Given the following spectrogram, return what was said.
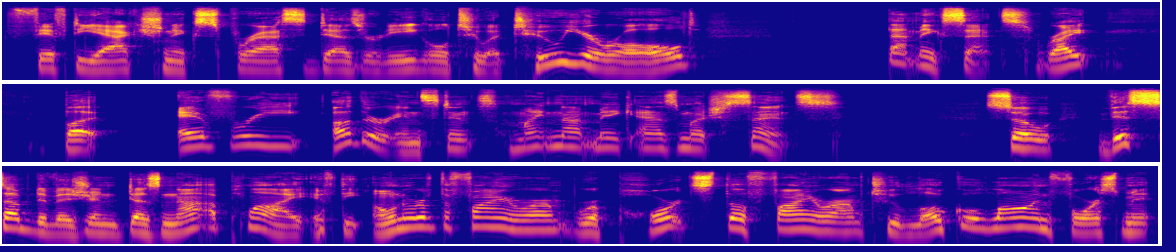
50 Action Express Desert Eagle to a two year old. That makes sense, right? But every other instance might not make as much sense. So, this subdivision does not apply if the owner of the firearm reports the firearm to local law enforcement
